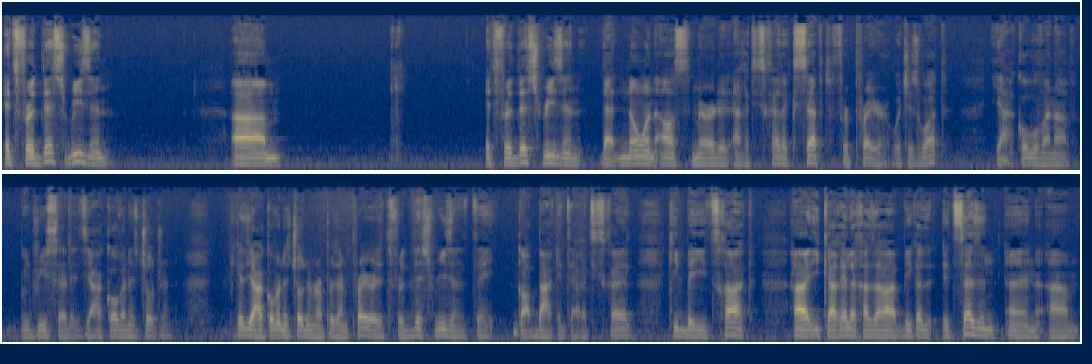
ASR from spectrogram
it's for this reason. Um, it's for this reason that no one else merited Eretz except for prayer, which is what Yaakov uvanav, which we said is Yaakov and his children. Because Yaakov and his children represent prayer, it's for this reason that they got back into Eretz beyitzchak uh, because it says in, in um,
